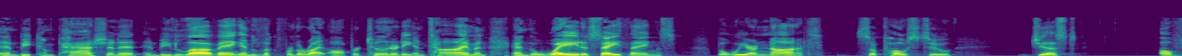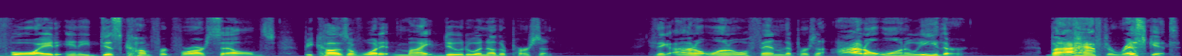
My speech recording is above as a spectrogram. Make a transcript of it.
and be compassionate and be loving and look for the right opportunity and time and, and the way to say things. But we are not supposed to just avoid any discomfort for ourselves because of what it might do to another person. You think, I don't want to offend the person. I don't want to either. But I have to risk it.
